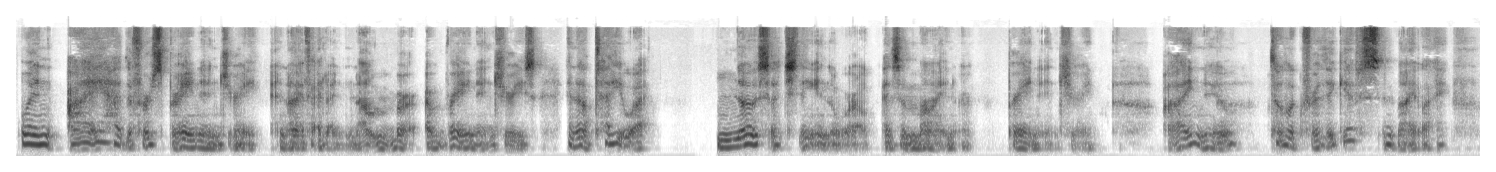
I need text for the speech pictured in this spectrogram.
When I had the first brain injury, and I've had a number of brain injuries, and I'll tell you what, no such thing in the world as a minor brain injury. I knew to look for the gifts in my life.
